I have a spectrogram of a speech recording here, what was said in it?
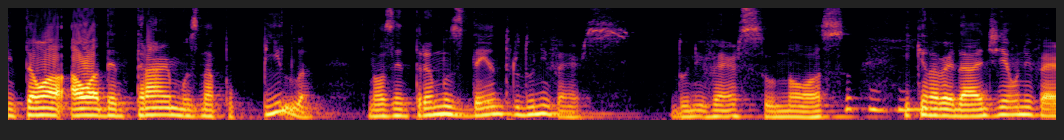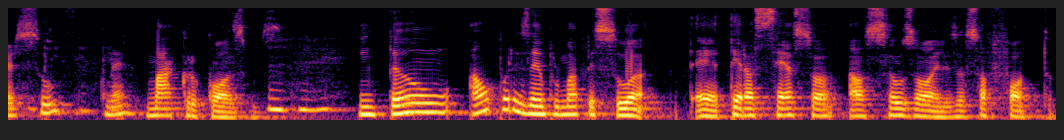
Então, ao adentrarmos na pupila, nós entramos dentro do universo do universo nosso uhum. e que na verdade é o universo né, macrocosmos. Uhum. Então, ao por exemplo uma pessoa é, ter acesso a, aos seus olhos, à sua foto,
